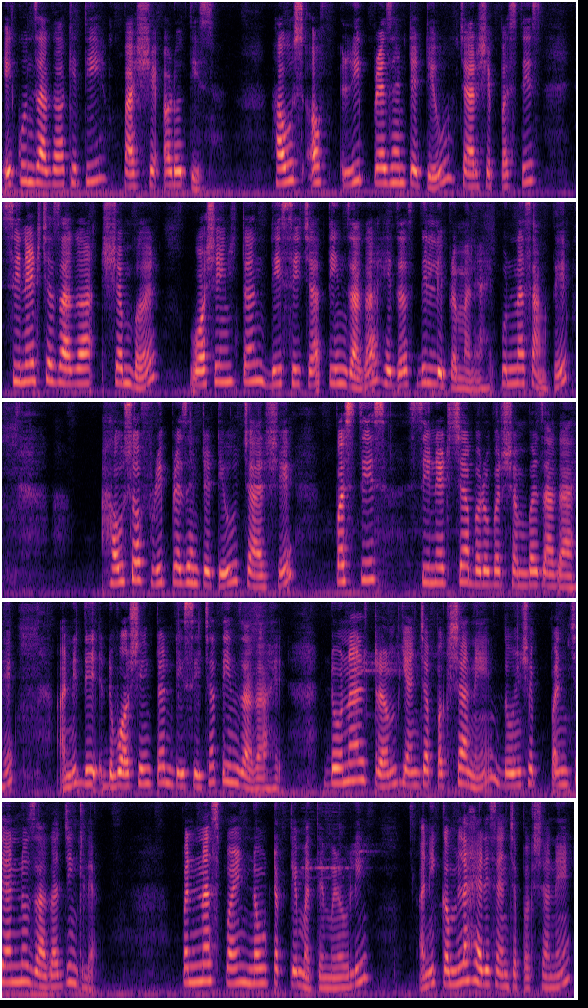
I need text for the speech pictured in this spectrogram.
एकूण जागा किती? पाचशे अडोतीस. हाऊस ऑफ रिप्रेझेंटेटिव्ह चारशे पस्तीस. सिनेटच्या जागा शंभर. वॉशिंग्टन डी सीच्या तीन जागा हे जस दिल्लीप्रमाणे आहे. पुन्हा सांगते. हाऊस ऑफ रिप्रेझेंटेटिव्ह चारशे पस्तीस सिनेटच्या बरोबर शंभर जागा आहे आणि दि वॉशिंग्टन डी सीच्या तीन जागा आहेत डोनाल्ड ट्रम्प यांच्या पक्षाने दोनशे पंच्याण्णव जागा जिंकल्या. पन्नास पॉईंट नऊ टक्के मते मिळवली आणि कमला हॅरिस यांच्या पक्षाने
